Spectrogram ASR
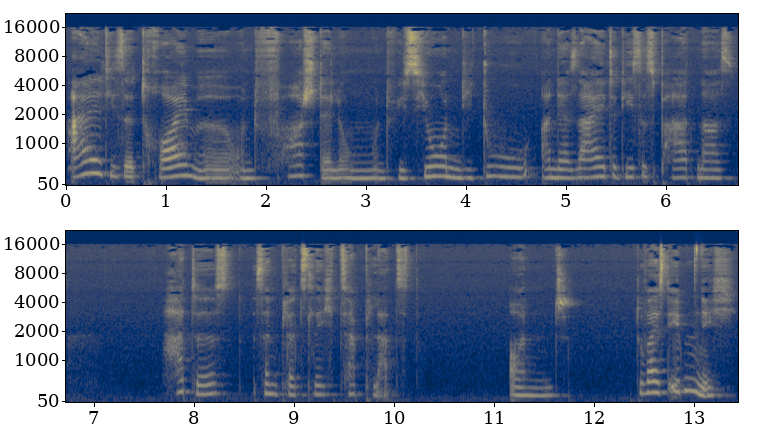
All diese Träume und Vorstellungen und Visionen, die du an der Seite dieses Partners hattest, sind plötzlich zerplatzt. Und du weißt eben nicht,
